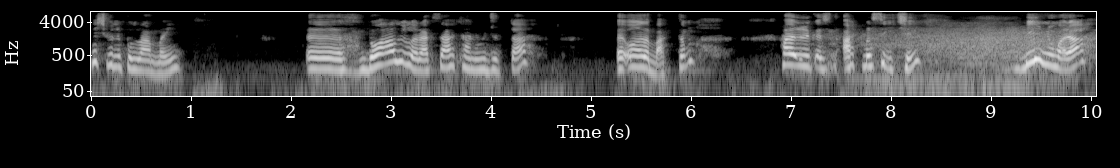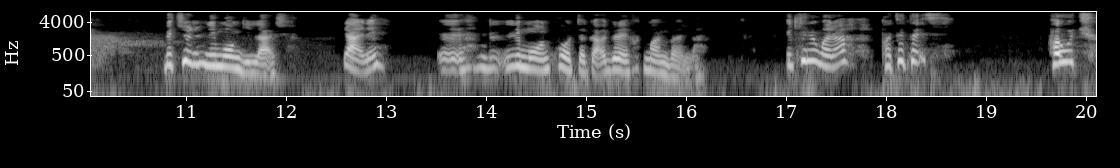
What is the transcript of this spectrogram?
hiçbirini kullanmayın. Ee, doğal olarak zaten vücutta, e, ona da baktım, hyaluronik asit artması için bir numara bütün limongiller. Yani e, limon, portakal, greyfurt, mandalina. İki numara patates, havuç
